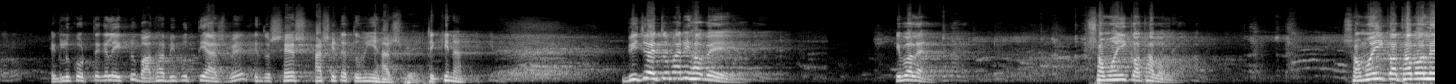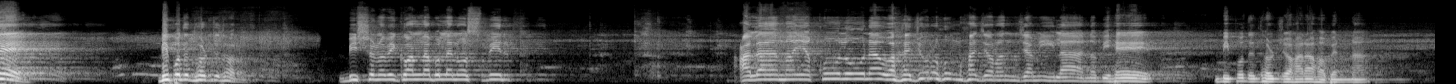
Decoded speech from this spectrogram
এগুলো করতে গেলে একটু বাধা বিপত্তি আসবে, কিন্তু শেষ হাসিটা তুমিই হাসবে। ঠিক কি না বিজয় তোমারই হবে। কি বলেন? সময়ই কথা বলে। সময়ই কথা বলে। বিপদে ধৈর্য ধরো। বিশ্বনবী কল্লা বললেন ওসমির আলামা ওয়াহজুরহুম হাজরান জামিলা। নবী হে, বিপদে ধৈর্য হারা হবেন না।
